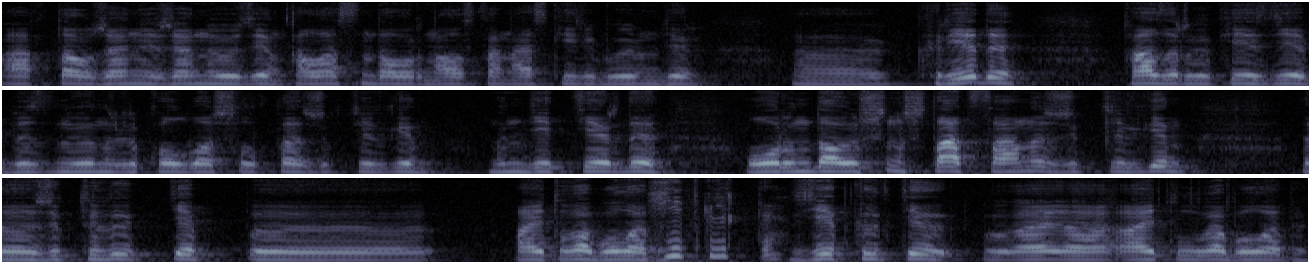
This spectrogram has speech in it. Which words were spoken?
ақтау және жаңаөзен қаласында орналасқан әскери бөлімдер кіреді. Қазіргі кезде біздің өңірлік қолбасшылықта жүктелген міндеттерді орындау үшін штат саны жүктелген ә, жүктілік деп ә, айтуға болады. Жеткілікті. Жеткілікті ай- ай- айтуға болады.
